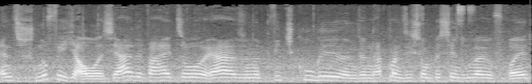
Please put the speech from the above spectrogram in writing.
ganz schnuffig aus. Ja, das war halt so, ja, so eine Quietschkugel und dann hat man sich so ein bisschen drüber gefreut.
